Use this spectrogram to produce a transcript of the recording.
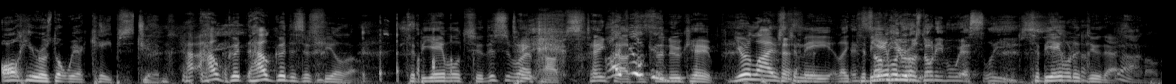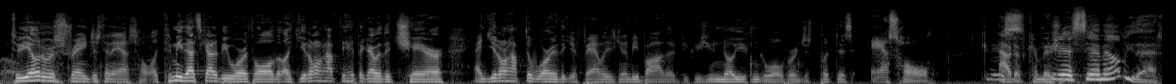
all heroes don't wear capes, Jim. How, how good? How good does this feel though? To be able to. This is what I'm tops. Tank tops feel is the new cape. Your lives to me, like And to be some able heroes to don't even wear sleeves. to be able to do that. I don't. To be able to restrain just an asshole. Like to me, that's got to be worth all of it. Like you don't have to hit the guy with a chair, and you don't have to worry that your family is going to be bothered because you know you can go over and just put this asshole out of You commission. could ask Sam Alvey that.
